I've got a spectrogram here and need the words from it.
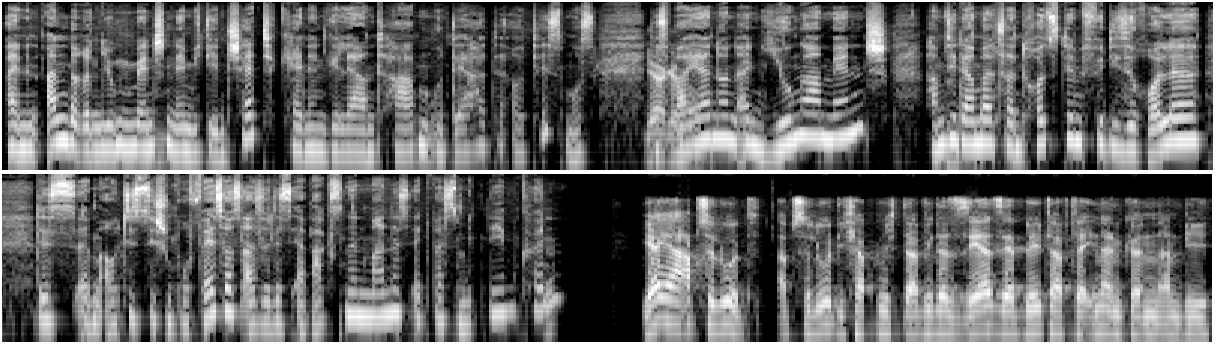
einen anderen jungen Menschen, nämlich den Chat, kennengelernt haben und der hatte Autismus. Ja, das genau. war ja nun ein junger Mensch. Haben Sie mhm. damals dann trotzdem für diese Rolle des ähm, autistischen Professors, also des erwachsenen Mannes, etwas mitnehmen können? Ja, ja, absolut, absolut. Ich habe mich da wieder sehr, sehr bildhaft erinnern können an die,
